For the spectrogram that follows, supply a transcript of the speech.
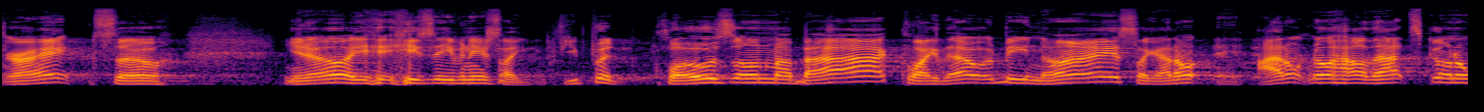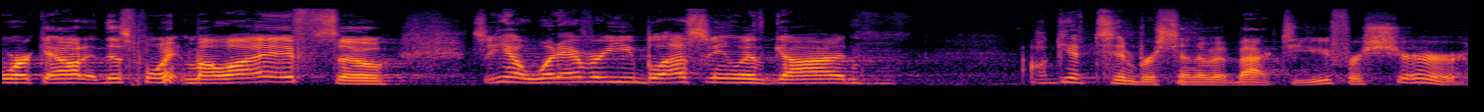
right? So, you know, he's even, he's like, if you put clothes on my back, like that would be nice. Like, I don't, I don't know how that's going to work out at this point in my life. So, so yeah, whatever you bless me with, God, I'll give 10% of it back to you for sure.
